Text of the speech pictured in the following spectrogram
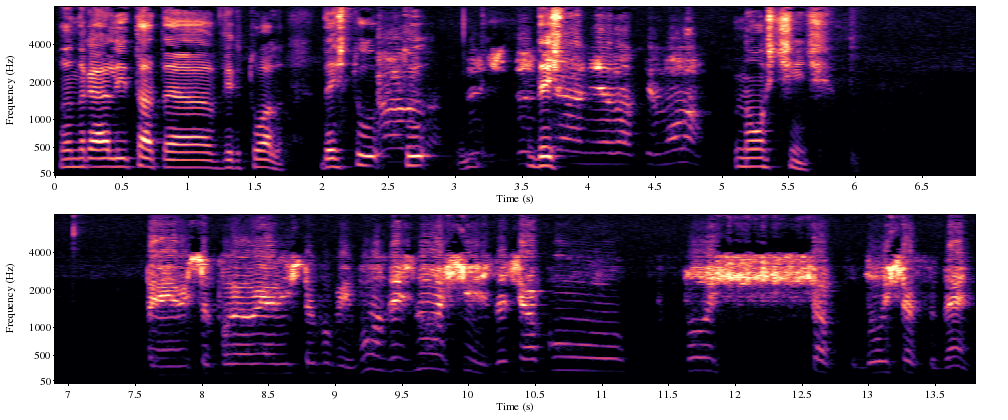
în realitatea virtuală. Deci tu, Da, tu da, deci, de deci ce ani era filmul ăla? 95. Păi mi se păreau ea niște copii. Bun, deci 95, deci acum 27, 26 de ani.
